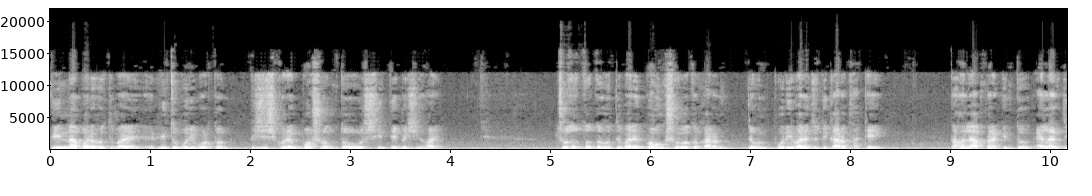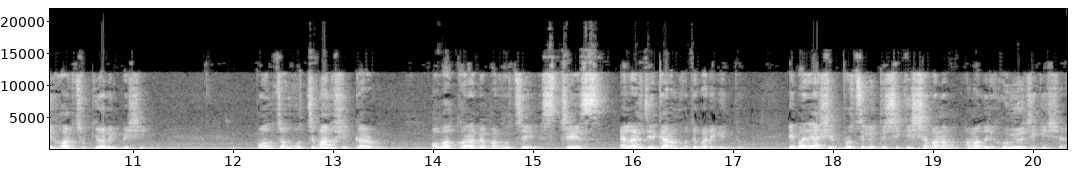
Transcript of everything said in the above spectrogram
তিন নম্বরে হতে পারে ঋতু পরিবর্তন, বিশেষ করে বসন্ত ও শীতে বেশি হয়। চতুর্থত হতে পারে বংশগত কারণ, যেমন পরিবারে যদি কারও থাকে, তাহলে আপনার কিন্তু অ্যালার্জি হওয়ার ঝুঁকি অনেক বেশি। পঞ্চম হচ্ছে মানসিক কারণ। অবাক করার ব্যাপার হচ্ছে স্ট্রেস, অ্যালার্জির কারণ হতে পারে কিন্তু। এবারে আসি প্রচলিত চিকিৎসা বানাম আমাদের হোমিও চিকিৎসা।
